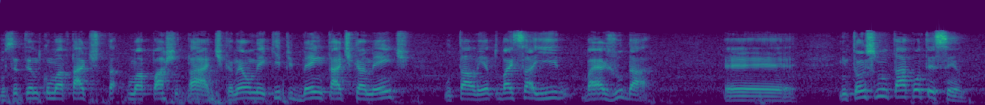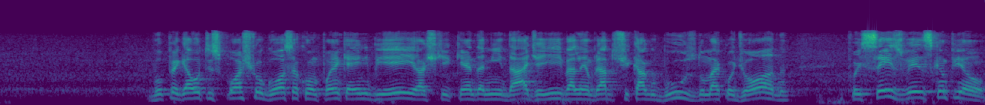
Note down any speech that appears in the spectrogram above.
Você tendo com uma, uma parte tática, né? uma equipe bem taticamente, o talento vai sair, vai ajudar. É... Então isso não está acontecendo. Vou pegar outro esporte que eu gosto, acompanho, que é a NBA. Acho que quem é da minha idade aí vai lembrar do Chicago Bulls, do Michael Jordan. Foi seis vezes campeão.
